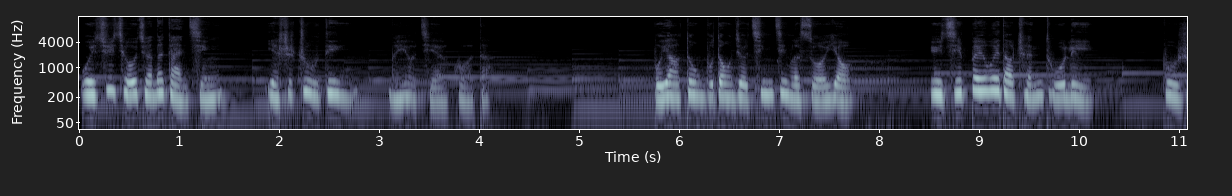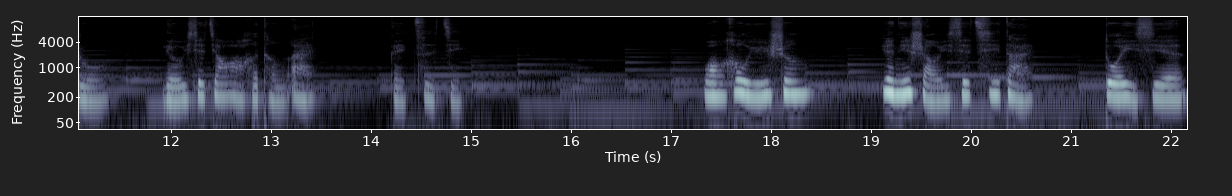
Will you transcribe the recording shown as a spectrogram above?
委曲求全的感情也是注定没有结果的。不要动不动就倾尽了所有，与其卑微到尘土里，不如留一些骄傲和疼爱给自己。往后余生，愿你少一些期待，多一些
